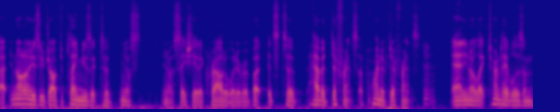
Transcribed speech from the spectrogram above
uh, not only is your job to play music to you know you know satiate a crowd or whatever, but it's to have a difference, a point of difference. Mm. And you know, like turntablism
